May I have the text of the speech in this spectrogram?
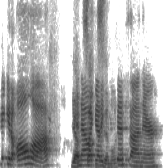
take it all off Yep, and now I gotta similar. get this on there.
